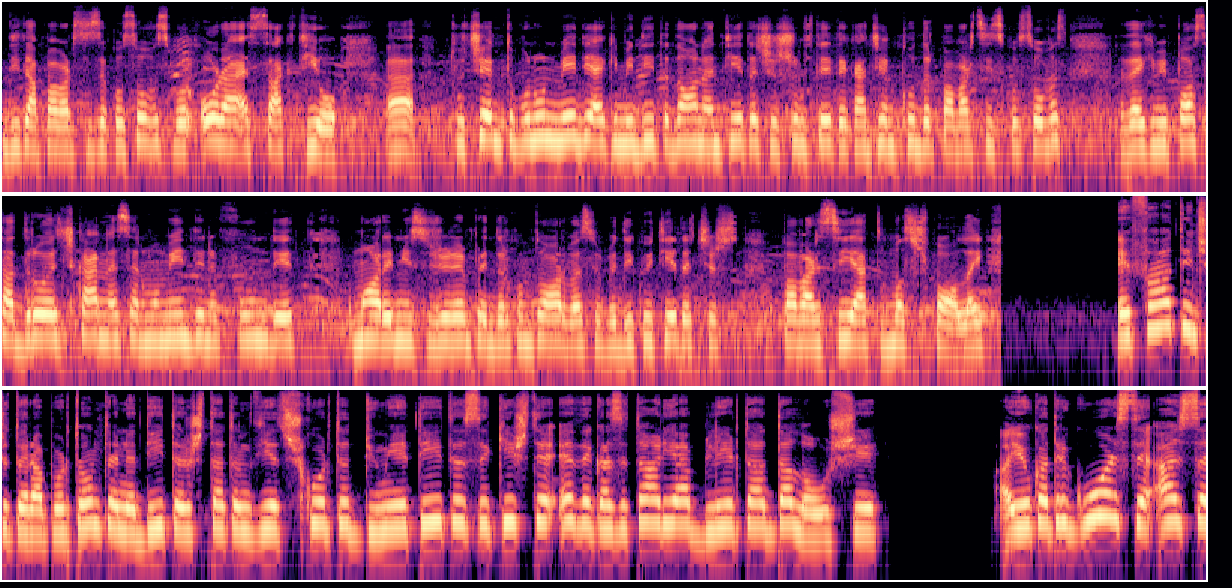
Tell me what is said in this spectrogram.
dita e pavarësisë së Kosovës, por ora e saktë jo. Tu qenë tu punu n'media, e kemi dit dhe anën tjetër që shumë shtete kanë qenë kundër pavarësisë së Kosovës, Dhe kemi pas atë drojë çka nëse në momentin e fundit marrim një sugjerim prej ndërkombëtarëve ose prej dikujt tjetër që pavarësia të mos shpallej. E fatin që të raportonte në ditën shtatëmbëdhjetë shkurt të dy mijë e tetës e kishte edhe gazetarja Blerta Dalloshi. Ajo ka treguar se aq sa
